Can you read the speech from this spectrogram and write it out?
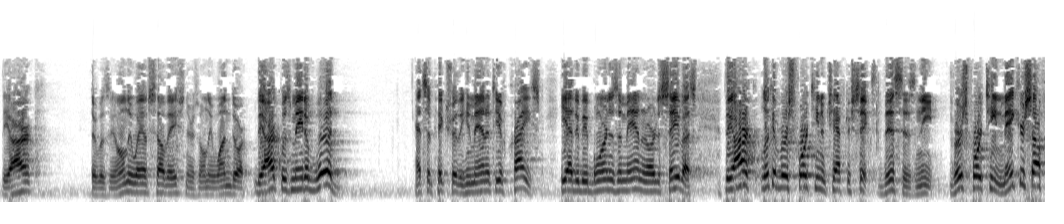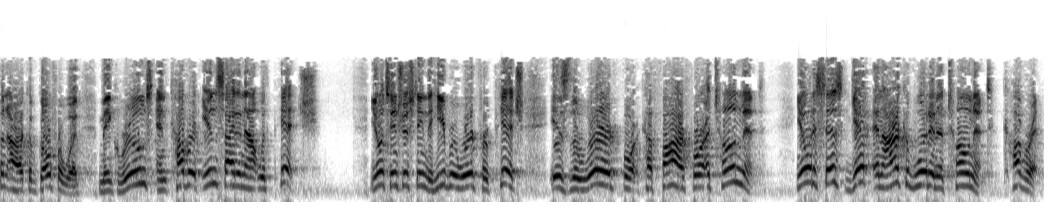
The ark there was the only way of salvation. There's only one door. The ark was made of wood. That's a picture of the humanity of Christ. He had to be born as a man in order to save us. The ark, look at verse 14 of chapter 6. This is neat. Verse 14, make yourself an ark of gopher wood, make rooms and cover it inside and out with pitch. You know what's interesting? The Hebrew word for pitch is the word for kafar, for atonement. You know what it says? Get an ark of wood and atone it. Cover it.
